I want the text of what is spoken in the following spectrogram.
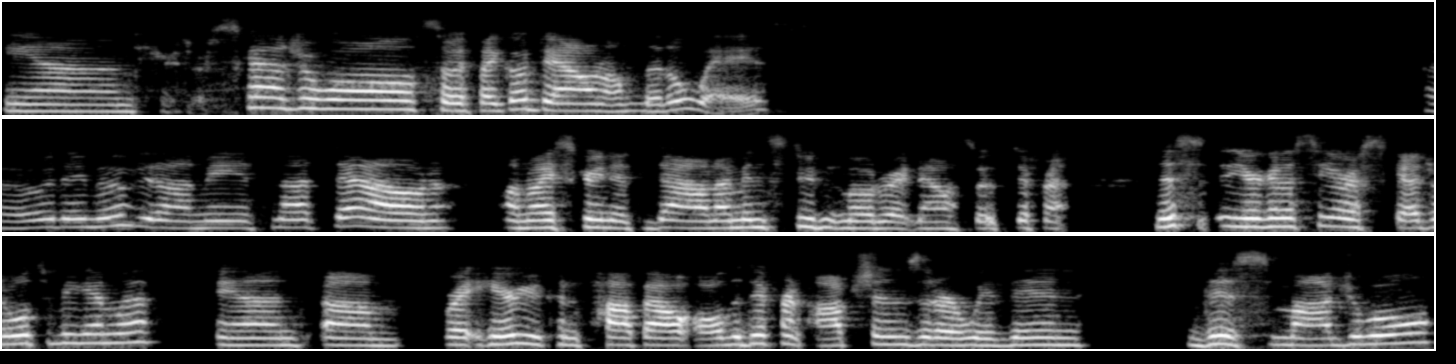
And here's our schedule. So if I go down a little ways, oh, they moved it on me. It's not down. On my screen, it's down. I'm in student mode right now, so it's different. This, you're gonna see our schedule to begin with. And um, right here, you can pop out all the different options that are within this module.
